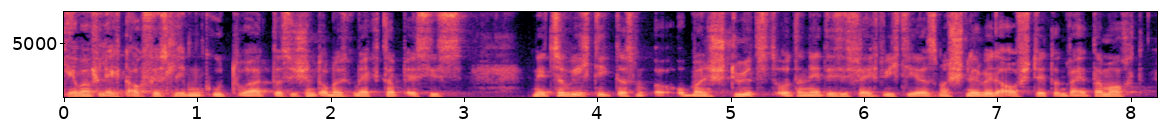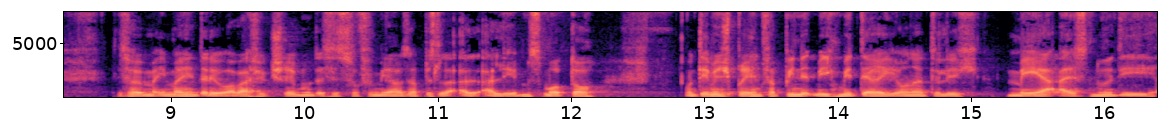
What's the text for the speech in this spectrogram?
die aber vielleicht auch fürs Leben gut war, dass ich schon damals gemerkt habe, es ist nicht so wichtig, dass, ob man stürzt oder nicht, es ist vielleicht wichtiger, dass man schnell wieder aufsteht und weitermacht. Das habe ich mir immer hinter die Ohrwasche geschrieben und das ist so für mich also ein bisschen ein Lebensmotto. Und dementsprechend verbindet mich mit der Region natürlich mehr als nur die,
